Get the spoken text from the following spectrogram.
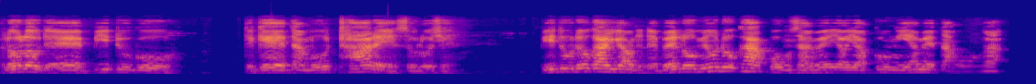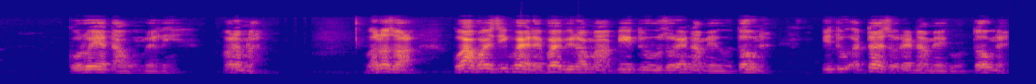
အလုပ်လုပ်တယ်ပြည်သူကိုတကယ်တမိုးထားတယ်ဆိုလို့ချင်းပြည်သူဒုက္ခရောက်နေတယ်ဘယ်လိုမျိုးဒုက္ခပုံစံပဲရောက်ရောက်ကိုငီရမယ့်တာဝန်ကကိုတို့ရဲ့တာဝန်ပဲလေဟုတ်တယ်မလားဘာလို့ဆိုတော့ကိုကဖွဲ့စည်းဖွဲ့တယ်ဖွဲ့ပြီးတော့မှပြည်သူဆိုတဲ့နာမည်ကိုသုံးတယ်ပြည်သူအတွက်ဆိုတဲ့နာမည်ကိုသုံးတယ်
